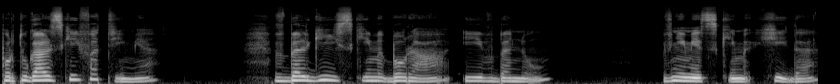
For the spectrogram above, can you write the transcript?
portugalskiej Fatimie, w belgijskim Bora i w Benu, w niemieckim Hide,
